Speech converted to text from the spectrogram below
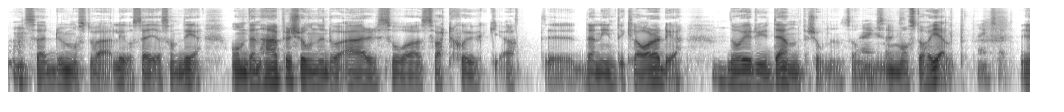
Mm. Att så här, du måste vara ärlig och säga som det. Om den här personen då är så svartsjuk att eh, den inte klarar det, då är det ju den personen som Mm. Exakt. måste ha hjälp. Exakt. Eh,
